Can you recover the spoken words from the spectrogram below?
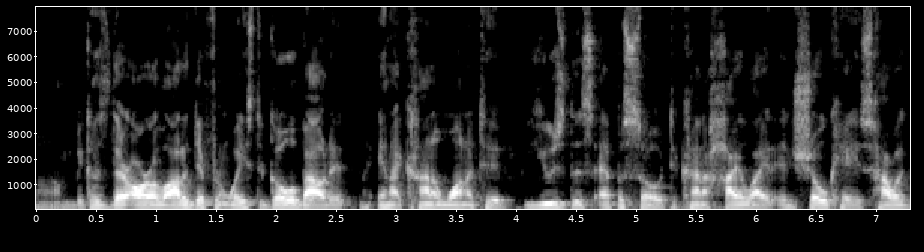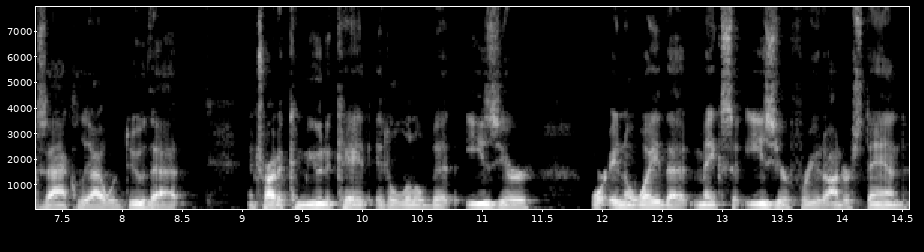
um, because there are a lot of different ways to go about it and i kind of wanted to use this episode to kind of highlight and showcase how exactly i would do that and try to communicate it a little bit easier or in a way that makes it easier for you to understand.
